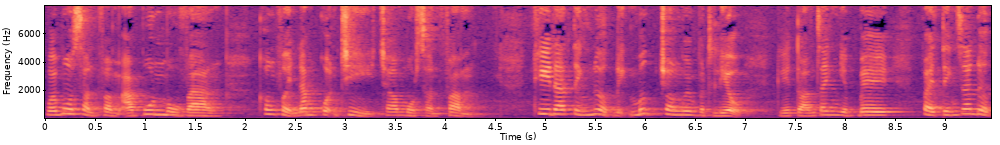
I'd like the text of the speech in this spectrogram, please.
Với một sản phẩm áo pun màu vàng, 0,5 cuộn chỉ cho một sản phẩm. Khi đã tính được định mức cho nguyên vật liệu, kế toán doanh nghiệp B phải tính ra được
